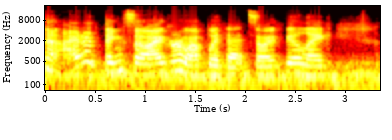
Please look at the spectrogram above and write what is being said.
I don't think so. I grew up with it, so I feel like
